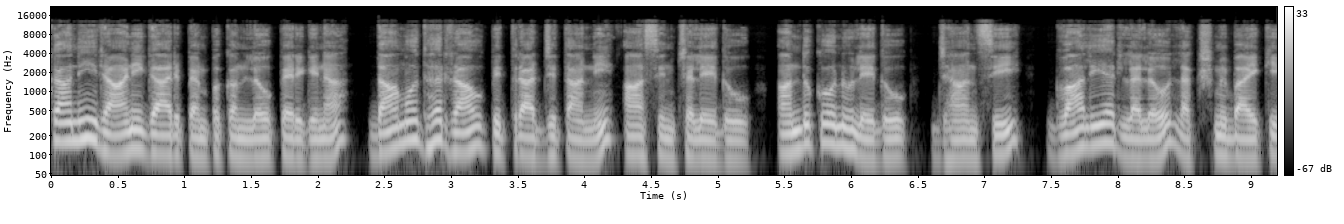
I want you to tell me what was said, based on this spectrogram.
కాని రాణిగారి పెంపకంలో పెరిగిన దామోదర్రావు పిత్రార్జితాన్ని ఆశించలేదు అందుకోనూ లేదు ఝాన్సీ గ్వాలియర్లలో లక్ష్మీబాయికి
